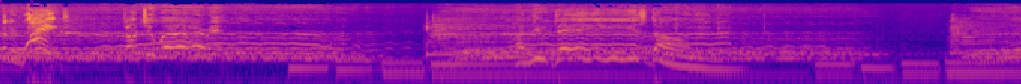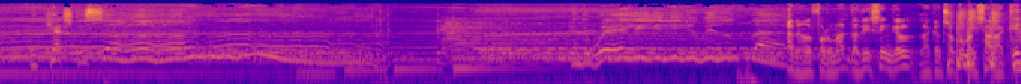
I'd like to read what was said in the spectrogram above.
But wait! Don't you worry. A new day is dawning. catch the sun. And the way we'll fly. En el format de disc single, la cançó començava aquí.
